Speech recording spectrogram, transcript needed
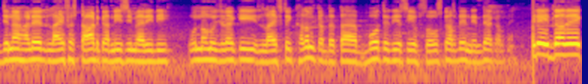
ਜਿਨ੍ਹਾਂ ਹਾਲੇ ਲਾਈਫ ਸਟਾਰਟ ਕਰਨੀ ਸੀ ਮੈਰੀ ਦੀ ਉਹਨਾਂ ਨੂੰ ਜਿਹੜਾ ਕਿ ਲਾਈਫ ਤੇ ਖਤਮ ਕਰ ਦਿੱਤਾ ਹੈ ਬਹੁਤ ਇਹਦੀ ਅਸੀਂ ਅਫਸੋਸ ਕਰਦੇ ਹਾਂ ਨਿੰਦਿਆ ਕਰਦੇ ਹਾਂ। ਜਿਹੜੇ ਇਦਾਂ ਦੇ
